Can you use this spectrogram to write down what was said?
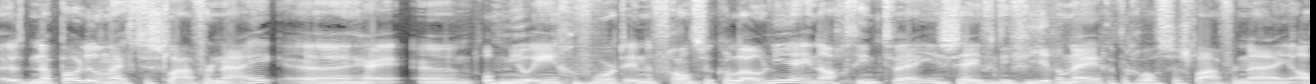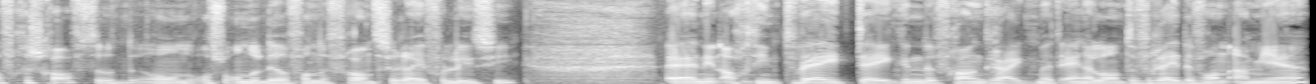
Napoleon heeft de slavernij uh, her, uh, opnieuw ingevoerd in de Franse koloniën in 1802. In 1794 was de slavernij afgeschaft als onderdeel van de Franse revolutie. En in 1802 tekende Frankrijk met Engeland de vrede van Amiens.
